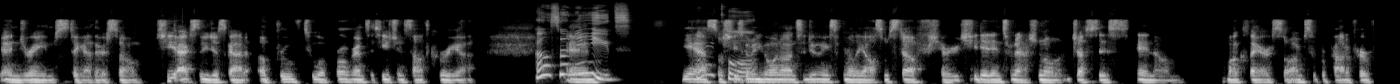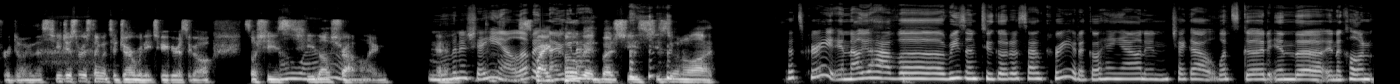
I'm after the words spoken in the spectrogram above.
and dreams together. So she actually just got approved to a program to teach in South Korea. Oh, so and neat. Yeah, Very so cool. she's going to be going on to doing some really awesome stuff. She she did international justice in um, Montclair, so I'm super proud of her for doing this. She just recently went to Germany two years ago, so she's oh, wow. she loves traveling. Moving and, and shaking, I love despite it. Despite COVID, but she's she's doing a lot. That's great. And now you have a reason to go to South Korea to go hang out and check out what's good in the in the cul-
